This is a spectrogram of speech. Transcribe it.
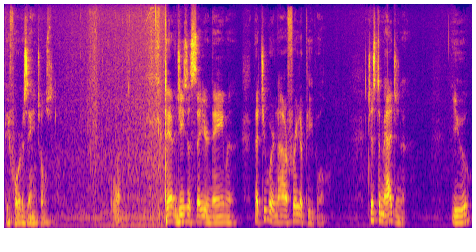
before his angels? To have Jesus say your name and that you were not afraid of people. Just imagine it. You,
